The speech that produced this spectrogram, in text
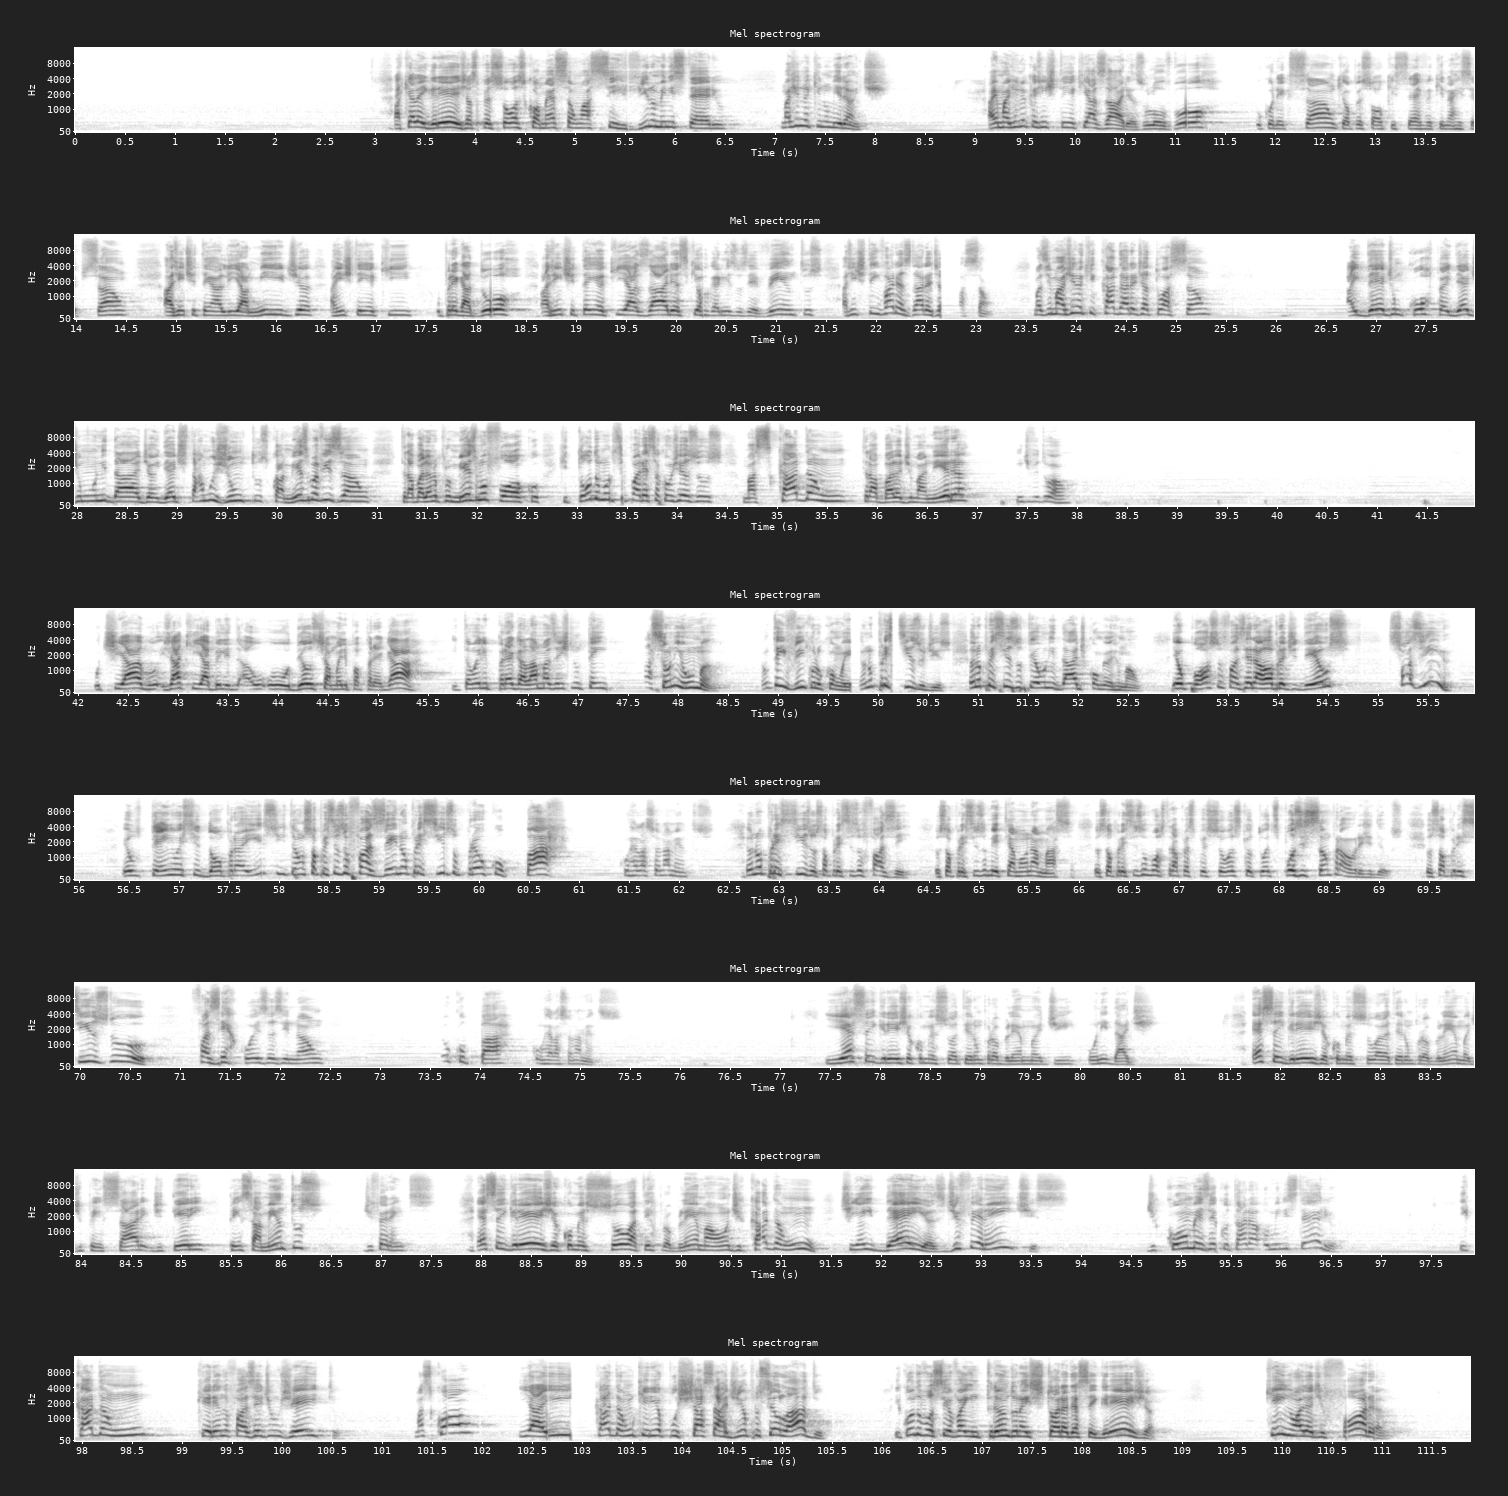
Aquela igreja, as pessoas começam a servir no ministério. Imagina aqui no Mirante. Aí imagina que a gente tem aqui as áreas, o louvor, o conexão, que é o pessoal que serve aqui na recepção. A gente tem ali a mídia, a gente tem aqui o pregador, a gente tem aqui as áreas que organizam os eventos, a gente tem várias áreas de atuação. Mas imagina que cada área de atuação, a ideia de um corpo, a ideia de uma unidade, a ideia de estarmos juntos com a mesma visão, trabalhando para o mesmo foco, que todo mundo se pareça com Jesus, mas cada um trabalha de maneira individual. O Tiago, já que o Deus chamou ele para pregar, então ele prega lá, mas a gente não tem relação nenhuma. Não tem vínculo com ele. Eu não preciso disso. Eu não preciso ter unidade com meu irmão. Eu posso fazer a obra de Deus sozinho. Eu tenho esse dom para isso, então eu só preciso fazer e não preciso preocupar com relacionamentos. Eu não preciso, eu só preciso fazer. Eu só preciso meter a mão na massa. Eu só preciso mostrar para as pessoas que eu estou à disposição para a obra de Deus. Eu só preciso fazer coisas e não preocupar com relacionamentos. E essa igreja começou a ter um problema de unidade. Essa igreja começou a ter um problema de pensar, de terem pensamentos diferentes. Essa igreja começou a ter problema onde cada um tinha ideias diferentes de como executar o ministério. E cada um querendo fazer de um jeito. Mas qual? E aí cada um queria puxar a sardinha para o seu lado. E quando você vai entrando na história dessa igreja, quem olha de fora,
